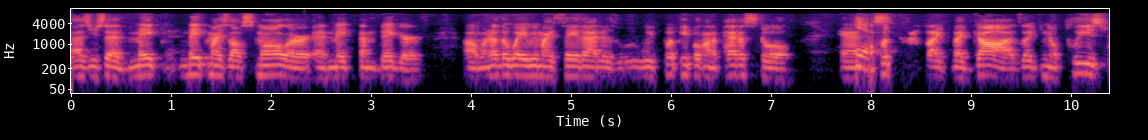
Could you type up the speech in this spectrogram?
as you said, make make myself smaller and make them bigger. Um, another way we might say that is we put people on a pedestal and yes. put them like like gods, like you know, please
